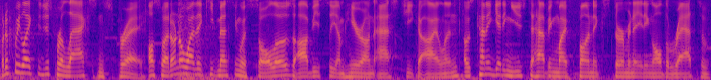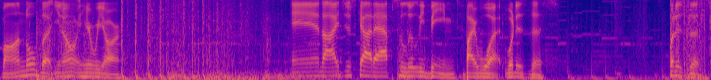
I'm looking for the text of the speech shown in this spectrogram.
what if we like to just relax and spray? Also, I don't know why they keep messing with solos. Obviously, I'm here on Ashika Island. I was kind of getting used to having my fun exterminating all the rats of Vondel, but you know, here we are. And I just got absolutely beamed. By what? What is this? What is this?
